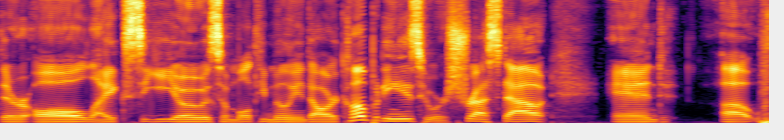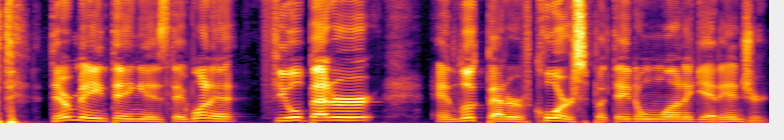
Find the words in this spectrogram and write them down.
they're all like CEOs of multi-million dollar companies who are stressed out and uh, their main thing is they want to feel better and look better of course but they don't want to get injured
